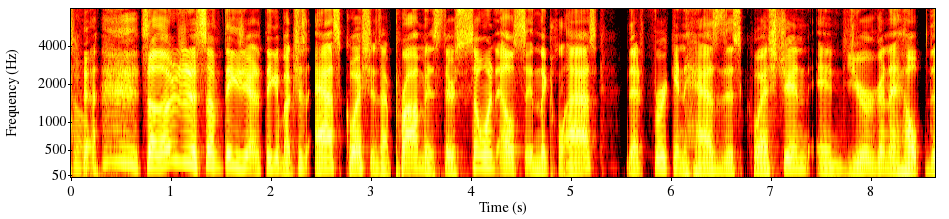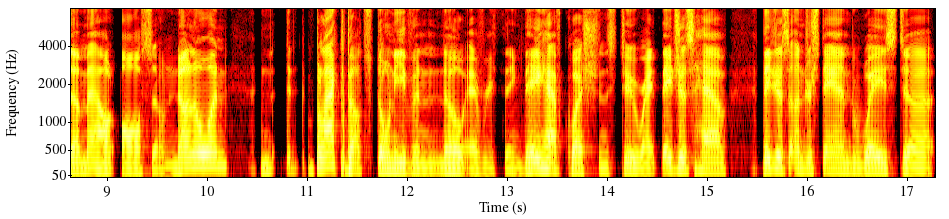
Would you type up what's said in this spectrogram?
So so those are just some things you got to think about. Just ask questions. I promise. There's someone else in the class that freaking has this question, and you're gonna help them out. Also, none of one black belts don't even know everything. They have questions too, right? They just have they just understand ways to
